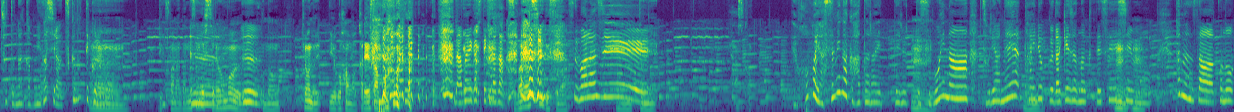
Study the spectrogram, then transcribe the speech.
ちょっとなんか目頭熱くなってうくるもん、ん。立派な旦那さんです。うんそれを思う。うんこの。今日の夕ご飯はカレーさんも。素 名前が素敵だな。晴らしいですわ。素晴らし本当いに。いや、すごい。えほぼ休みなく働いてるってすごいな、そりゃねうん。体力だけじゃなくて精神も、うんう多分さこの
